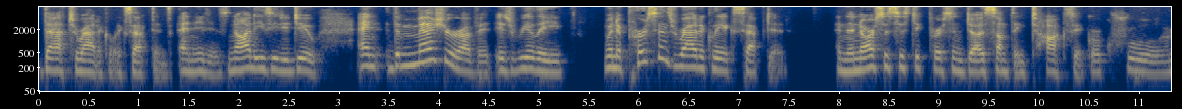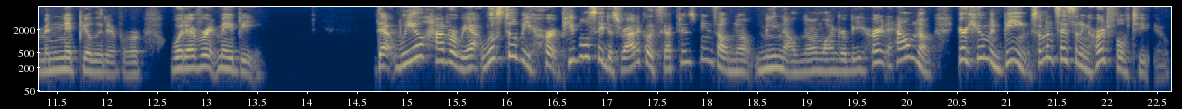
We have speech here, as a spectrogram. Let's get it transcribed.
That's radical acceptance. And it is not easy to do. And the measure of it is really when a person's radically accepted and the narcissistic person does something toxic or cruel or manipulative or whatever it may be, that we'll have a react. We'll still be hurt. People say, "Does radical acceptance means I'll no mean I'll no longer be hurt?" Hell no. You're a human being. Someone says something hurtful to you,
